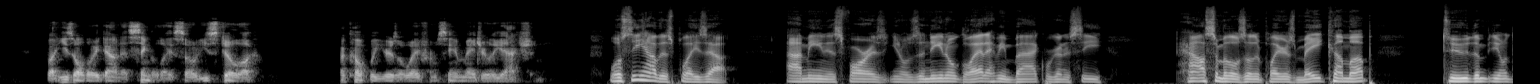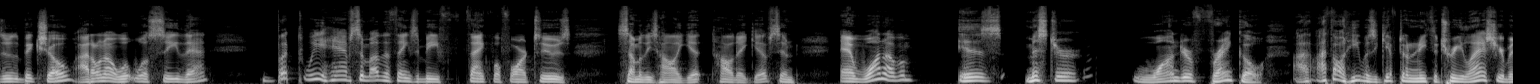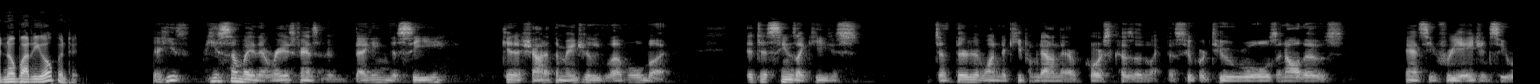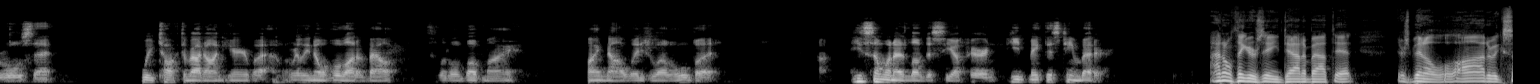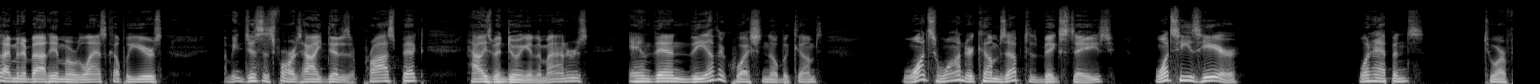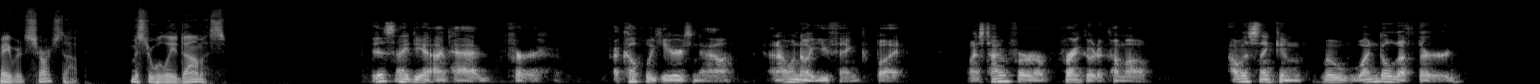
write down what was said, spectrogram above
But he's all the way down at single A, so he's still a, a couple years away from seeing major league action. We'll see how this plays out. I mean, as far as, you know, Zunino, glad to have him back. We're going to see how some of those other players may come up to the, you know, to the big show. I don't know. We'll, we'll see that. But we have some other things to be thankful for too. Is some of these holiday gifts, and and one of them is Mister Wander Franco. I, I, thought he was a gift underneath the tree last year, but nobody opened it. Yeah, he's he's somebody that Rays fans have been begging to see get a shot at the major league level, but it just seems like he's just they're wanting to keep him down there, of course, because of like the Super Two rules and all those fancy free agency rules that we talked about on here, but I don't really know a whole lot about. It's a little above my my knowledge level, but he's someone I'd love to see up here, and he'd make this team better. I don't think there's any doubt about that. There's been a lot of excitement about him over the last couple of years. I mean, just as far as how he did as a prospect, how he's been doing in the minors, and then the other question though becomes, once Wander comes up to the big stage, once he's here, what happens to our favorite shortstop? Mr. Willie Adames? This idea I've had for a couple years now, and I don't know what you think, but when it's time for Franco to come up, I was thinking move Wendle to third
